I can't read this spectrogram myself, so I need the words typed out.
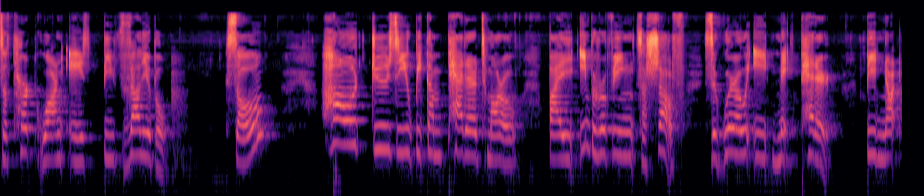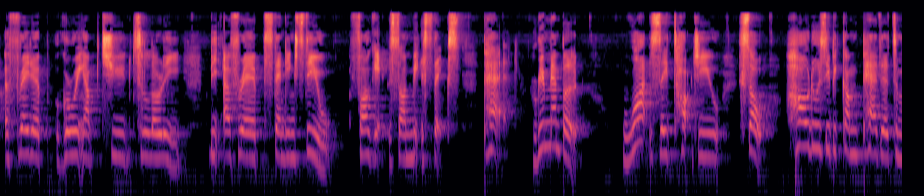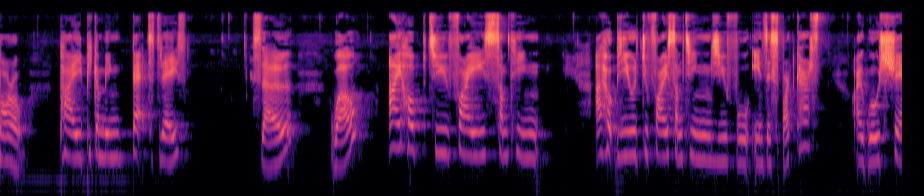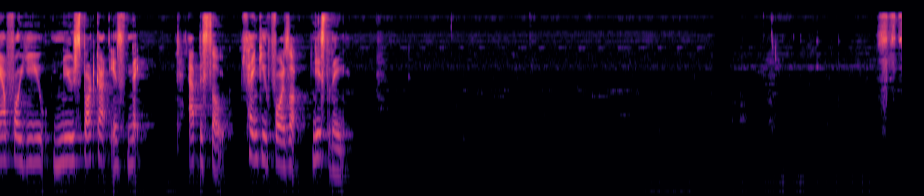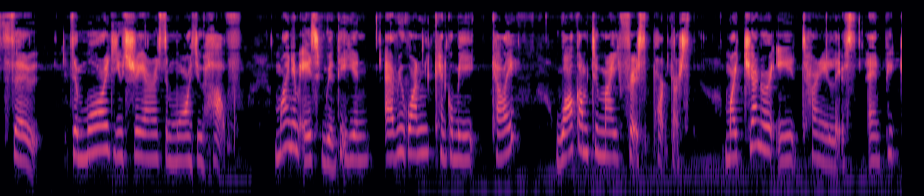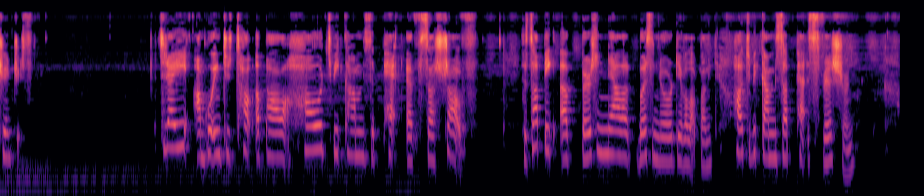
The third one is be valuable. So, how do you become better tomorrow? By improving the self, the world is made better. Be not afraid of growing up too slowly. Be afraid of standing still. Forget some mistakes. But remember what they taught you. So, how do you become better tomorrow? By becoming better today. So, well, I hope to find something. I hope you to find something useful in this podcast. I will share for you new podcast in next episode. Thank you for the listening. So, the more you share, the more you help. My name is Nguyễn Thị Hiên. Everyone can call me Kelly. Welcome to my first podcast. My channel is Tiny Lives and Changes. Today, I'm going to talk about how to become the pet of yourself. The topic of personal, personal development, how to become the pet version.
